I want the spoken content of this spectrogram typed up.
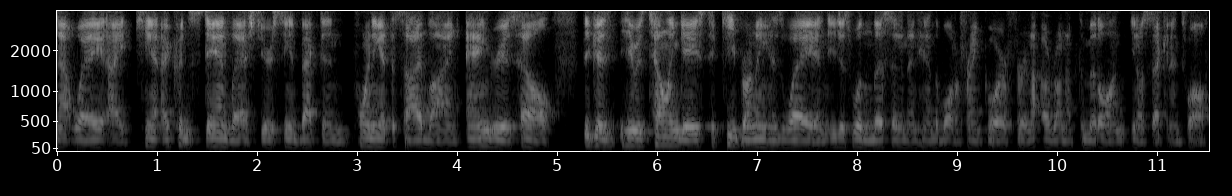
that way. I can't, I couldn't stand last year seeing Becton pointing at the sideline, angry as hell because he was telling Gase to keep running his way, and he just wouldn't listen, and then hand the ball to Frank Gore for a run up the middle on you know second and twelve.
